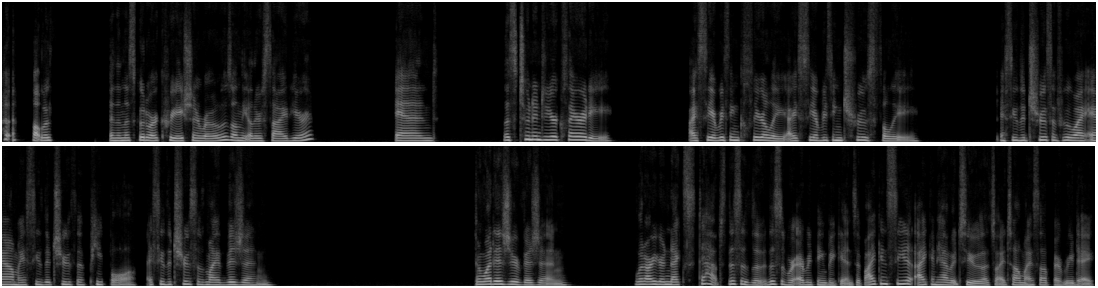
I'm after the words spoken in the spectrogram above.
and then let's go to our creation rose on the other side here. And let's tune into your clarity. I see everything clearly. I see everything truthfully. I see the truth of who I am. I see the truth of people. I see the truth of my vision. And what is your vision? What are your next steps? This is the this is where everything begins. If I can see it, I can have it too. That's what I tell myself every day.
